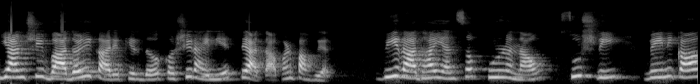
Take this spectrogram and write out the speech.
यांची वादळी कारकीर्द कशी राहिली आहे ते आता आपण पाहूयात. व्ही राधा यांचं पूर्ण नाव सुश्री वेनिका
